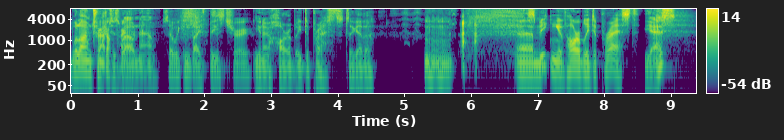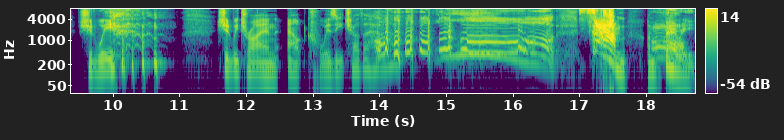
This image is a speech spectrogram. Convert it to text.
Well, I'm trapped as well now, so we can both be, true. you know, horribly depressed together. Speaking of horribly depressed, Yes. Should we should we try and out quiz each other? Sam! I'm very,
